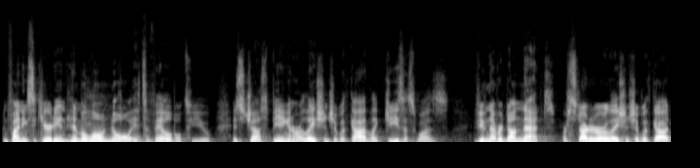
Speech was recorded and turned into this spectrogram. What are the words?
and finding security in Him alone, know it's available to you. It's just being in a relationship with God like Jesus was. If you've never done that or started a relationship with God,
